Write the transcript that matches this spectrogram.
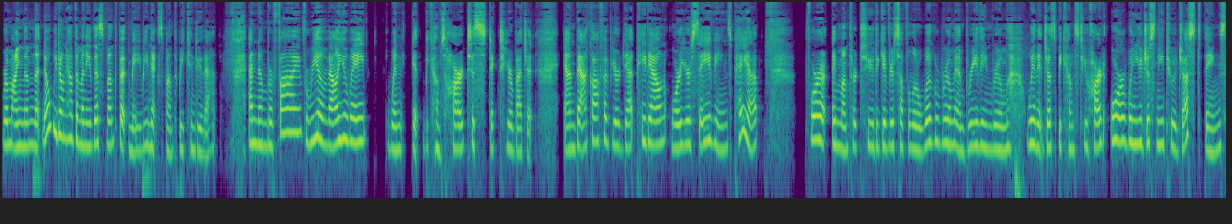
Remind them that no, we don't have the money this month, but maybe next month we can do that. And number five, reevaluate when it becomes hard to stick to your budget and back off of your debt pay down or your savings pay up for a month or two to give yourself a little wiggle room and breathing room when it just becomes too hard or when you just need to adjust things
